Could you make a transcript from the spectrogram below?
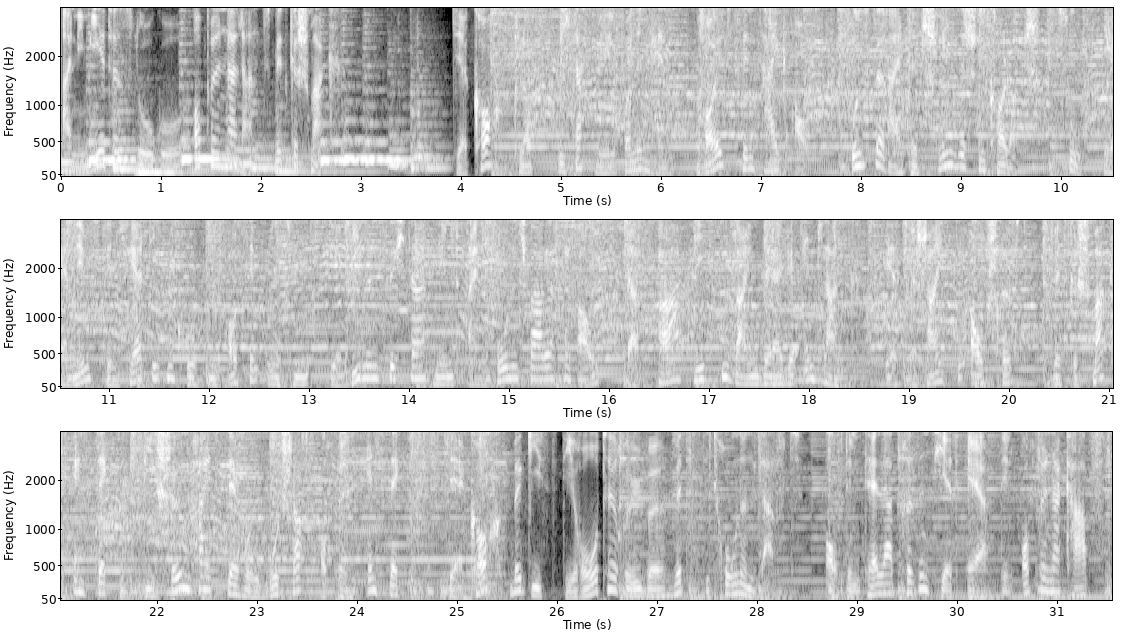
Animiertes Logo Oppelner Land mit Geschmack. Der Koch klopft sich das Mehl von den Händen, rollt den Teig aus und bereitet schlesischen Kolotsch zu. Er nimmt den fertigen Kuchen aus dem Ofen, der Bienenzüchter nimmt eine Honigwabe heraus, das Paar geht die Weinberge entlang. Erst erscheint die Aufschrift mit Geschmack entdecken, die Schönheit der Woiwodschaft Oppeln entdecken. Der Koch begießt die rote Rübe mit Zitronensaft. Auf dem Teller präsentiert er den Oppelner Karpfen.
